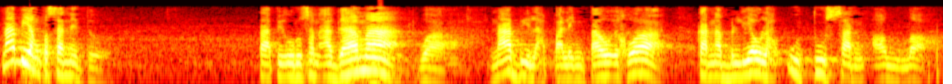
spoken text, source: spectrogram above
Nabi yang pesan itu. Tapi urusan agama, wah, Nabi lah paling tahu ikhwah. Karena beliaulah utusan Allah.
